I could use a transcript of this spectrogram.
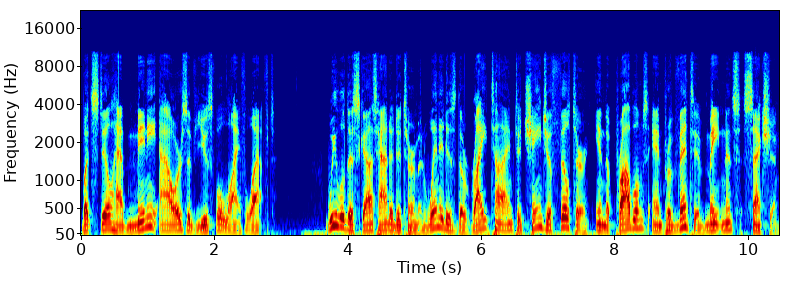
but still have many hours of useful life left. We will discuss how to determine when it is the right time to change a filter in the Problems and Preventive Maintenance section.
